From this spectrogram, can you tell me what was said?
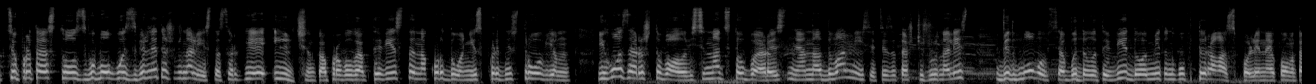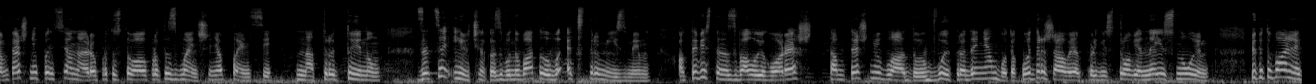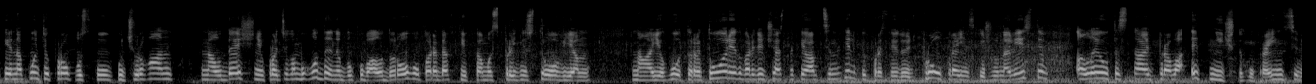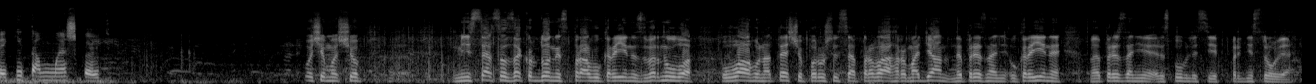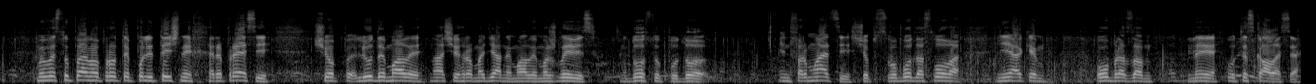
Акцію протесту з вимогою звільнити журналіста Сергія Ільченка провели активісти на кордоні з Придністров'ям. Його заарештували 18 березня на два місяці за те, що журналіст відмовився видалити відео мітингу в Тирасполі, на якому тамтешні пенсіонери протестували проти зменшення пенсій на третину. За це Ільченка звинуватили в екстремізмі. Активісти назвали його арешт тамтешньою владою викраденням, бо такої держави, як Придністров'я, не існує. Пікетувальники на пункті пропуску Кучурган на Одещині протягом години блокували дорогу перед автівками з Придністров'я. На його території тверді учасники акції не тільки переслідують проукраїнських журналістів, але й утискають права етнічних українців, які там мешкають. Хочемо, щоб е, Міністерство закордонних справ України звернуло увагу на те, що порушуються права громадян, не признані України, не признані Республіці Придністров'я. Ми виступаємо проти політичних репресій, щоб люди мали, наші громадяни мали можливість доступу до інформації, щоб свобода слова ніяким образом не утискалася.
